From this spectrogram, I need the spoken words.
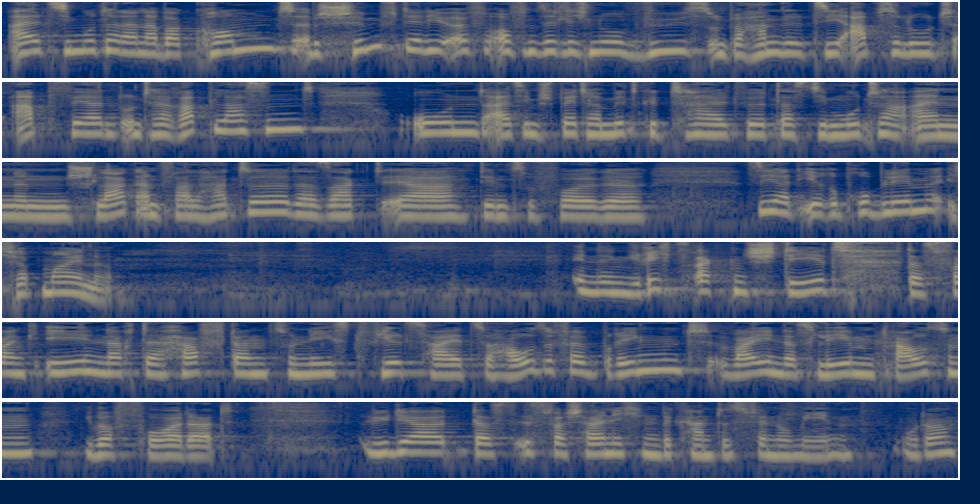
Als die Mutter dann aber kommt, beschimpft er die offensichtlich nur wüst und behandelt sie absolut abwertend und herablassend. Und als ihm später mitgeteilt wird, dass die Mutter einen Schlaganfall hatte, da sagt er demzufolge, Sie hat ihre Probleme, ich habe meine. In den Gerichtsakten steht, dass Frank E. nach der Haft dann zunächst viel Zeit zu Hause verbringt, weil ihn das Leben draußen überfordert. Lydia, das ist wahrscheinlich ein bekanntes Phänomen, oder?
